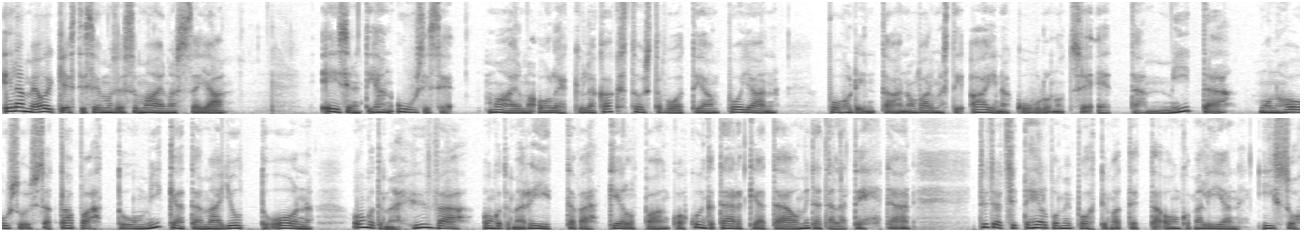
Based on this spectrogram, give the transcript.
Elämme oikeasti semmoisessa maailmassa ja ei se nyt ihan uusi se maailma ole. Kyllä 12-vuotiaan pojan pohdintaan on varmasti aina kuulunut se, että mitä mun housuissa tapahtuu, mikä tämä juttu on, onko tämä hyvä, onko tämä riittävä, kelpaanko, kuinka tärkeä tämä on, mitä tällä tehdään. Tytöt sitten helpommin pohtimat, että onko mä liian iso.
